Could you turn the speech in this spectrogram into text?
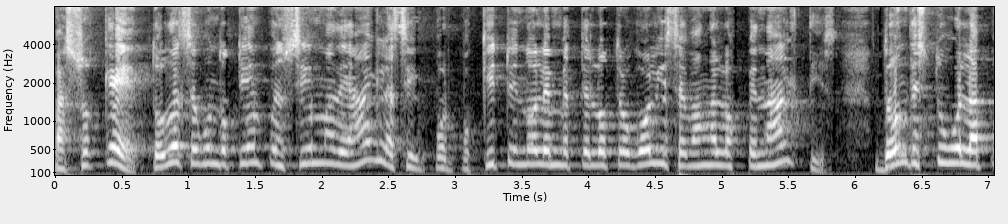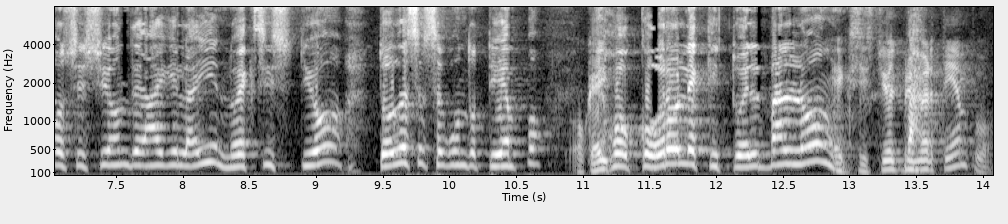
¿pasó qué? Todo el segundo tiempo encima de Águilas y por poquito y no le mete el otro gol y se van a los penaltis. ¿Dónde estuvo la posición de Águila ahí? No existió. Todo ese segundo tiempo, Ok. Jocoro le quitó el balón. Existió el primer tiempo.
